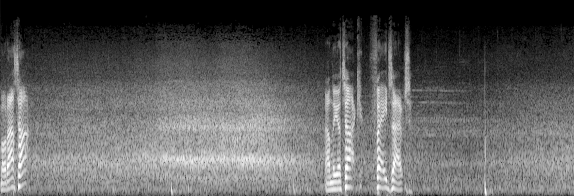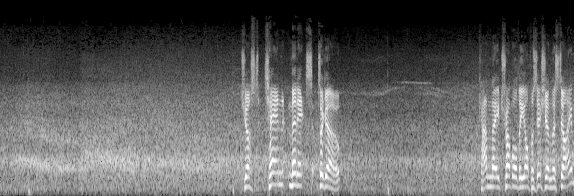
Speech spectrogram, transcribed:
Morata. And the attack fades out. Just 10 minutes to go. Can they trouble the opposition this time?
